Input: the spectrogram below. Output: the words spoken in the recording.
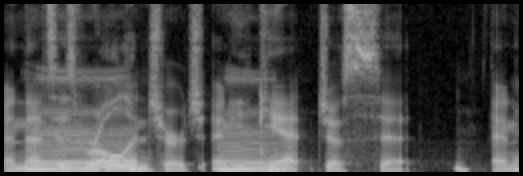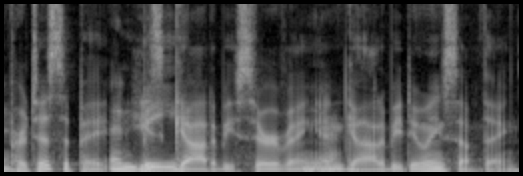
and that's his role Mm. in church. And he can't just sit and participate. And He's got to be serving and got to be doing something,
